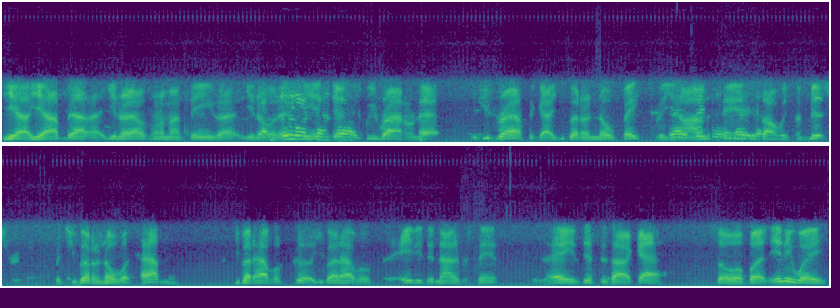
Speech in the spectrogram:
Yeah, yeah. I, I, you know, that was one of my things. I, you know, that me and Jesse, we ride on that. If you draft a guy, you better know basically. You know, I understand it's always a mystery, but you better know what's happening. You better have a good. You better have a eighty to ninety percent. Hey, this is our guy. So, uh, but anyway, he,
